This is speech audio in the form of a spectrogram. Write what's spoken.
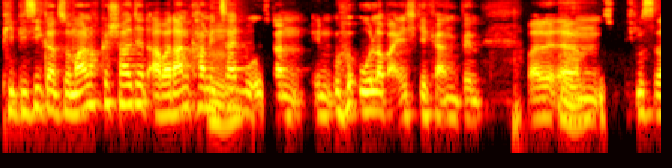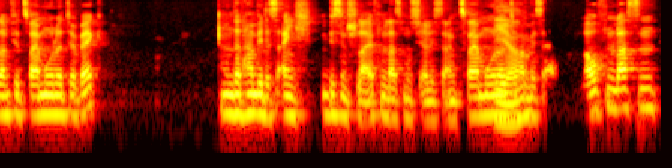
PPC ganz normal noch geschaltet, aber dann kam die mhm. Zeit, wo ich dann in Urlaub eigentlich gegangen bin, weil ähm, ich, ich, musste dann für zwei Monate weg. Und dann haben wir das eigentlich ein bisschen schleifen lassen, muss ich ehrlich sagen. Zwei Monate ja. haben wir es laufen lassen.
